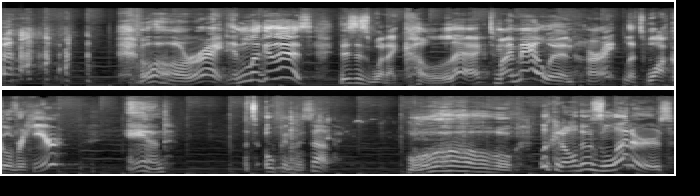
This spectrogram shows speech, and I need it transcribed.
All right, and look at this. This is what I collect my mail in. All right, let's walk over here and let's open this up. Whoa, look at all those letters.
